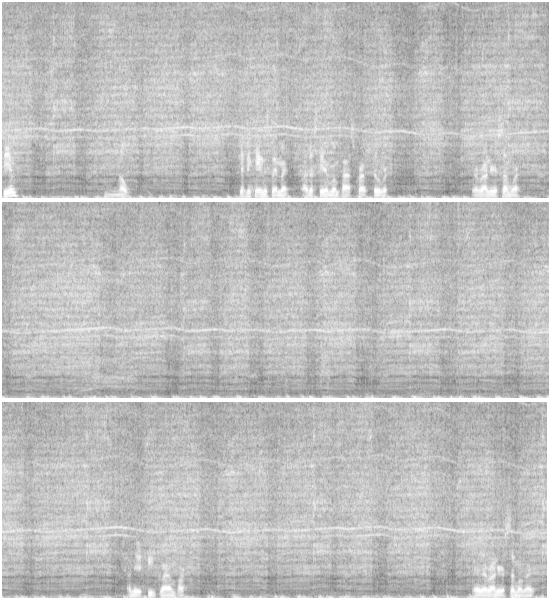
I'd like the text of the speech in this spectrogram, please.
See him? Nope. Definitely came this way, mate. I just seen him run past, crouched over. They're around here somewhere. I need to feed Grandpa. Yeah, they're around here somewhere, mate.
